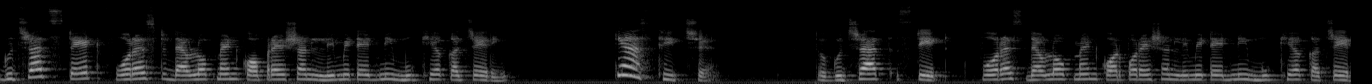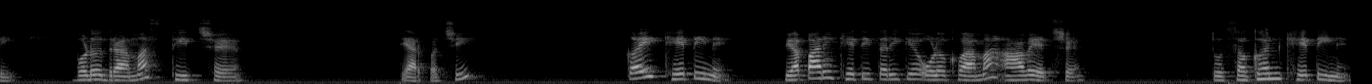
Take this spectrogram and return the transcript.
Gujarat state forest development corporation લિમિટેડની મુખ્ય કચેરી ક્યાં સ્થિત છે? તો Gujarat state forest development corporation લિમિટેડની મુખ્ય કચેરી વડોદરામાં સ્થિત છે. ત્યાર પછી, કઈ ખેતીને વ્યાપારી ખેતી તરીકે ઓળખવામાં આવે છે? તો સઘન ખેતીને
